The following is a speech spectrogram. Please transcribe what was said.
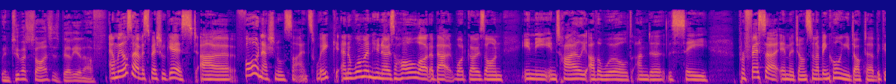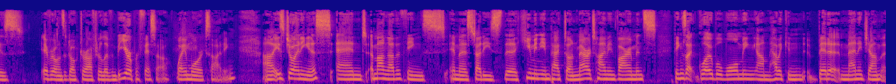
When too much science is barely enough. And we also have a special guest uh, for National Science Week and a woman who knows a whole lot about what goes on in the entirely other world under the sea. Professor Emma Johnston. I've been calling you doctor because everyone's a doctor after 11, but you're a professor, way more exciting, uh, is joining us. And among other things, Emma studies the human impact on maritime environments, things like global warming, um, how we can better manage our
